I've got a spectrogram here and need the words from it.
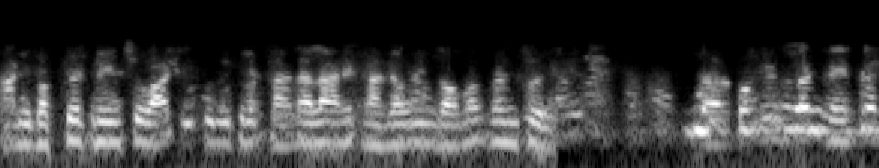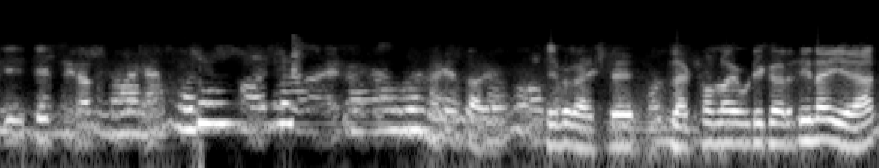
आणि बघतोय ट्रेनची वाट इथून इकडे ठाण्याला आणि ठाण्यावरून जाऊ मग बनतोय ते हे बघा इकडे प्लॅटफॉर्मला एवढी गर्दी नाहीये आज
